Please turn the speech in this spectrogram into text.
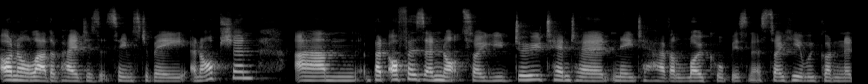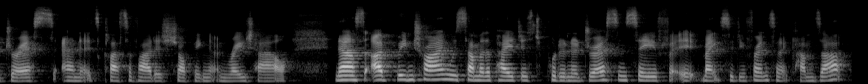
on all other pages, it seems to be an option. Um, but offers are not. So you do tend to need to have a local business. So here we've got an address and it's classified as shopping and retail. Now, so I've been trying with some of the pages to put an address and see if it makes a difference and it comes up,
